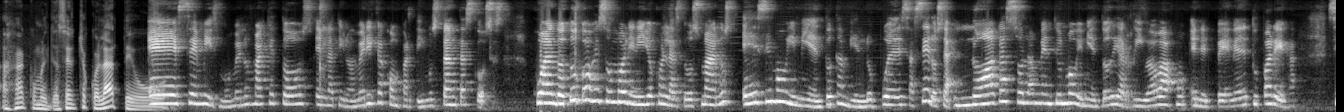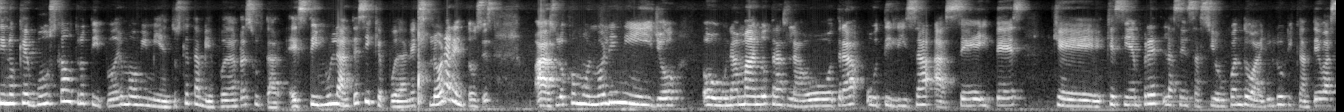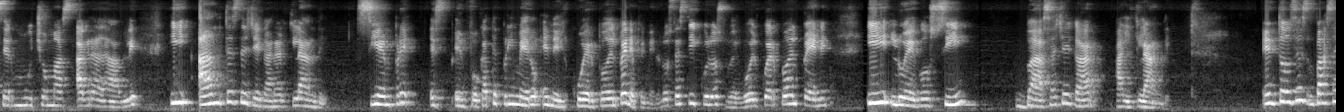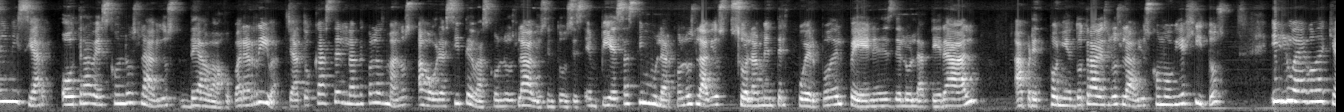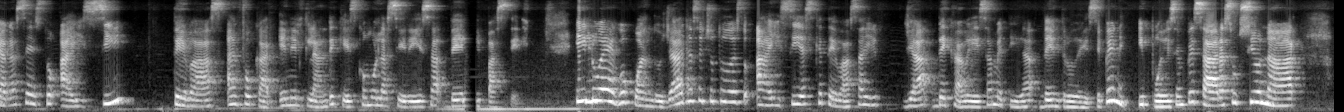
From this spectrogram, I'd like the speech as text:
Ajá, como el de hacer chocolate o... Ese mismo, menos mal que todos en Latinoamérica compartimos tantas cosas. Cuando tú coges un molinillo con las dos manos, ese movimiento también lo puedes hacer. O sea, no hagas solamente un movimiento de arriba abajo en el pene de tu pareja, sino que busca otro tipo de movimientos que también puedan resultar estimulantes y que puedan explorar. Entonces, hazlo como un molinillo o una mano tras la otra, utiliza aceites, que, siempre la sensación cuando hay un lubricante va a ser mucho más agradable. Y antes de llegar al glande, siempre enfócate primero en el cuerpo del pene, primero los testículos, luego el cuerpo del pene y luego sí vas a llegar al glande. Entonces vas a iniciar otra vez con los labios de abajo para arriba. Ya tocaste el glande con las manos, ahora sí te vas con los labios. Entonces empieza a estimular con los labios solamente el cuerpo del pene desde lo lateral, poniendo otra vez los labios como viejitos. Y luego de que hagas esto, ahí sí te vas a enfocar en el glande, que es como la cereza del pastel. Y luego, cuando ya hayas hecho todo esto, ahí sí es que te vas a ir ya de cabeza metida dentro de ese pene y puedes empezar a succionar,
